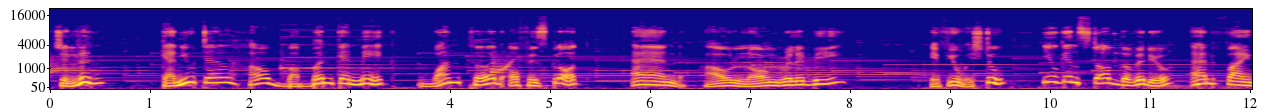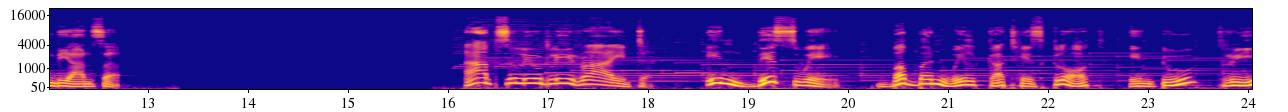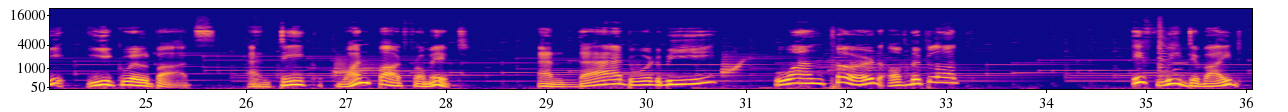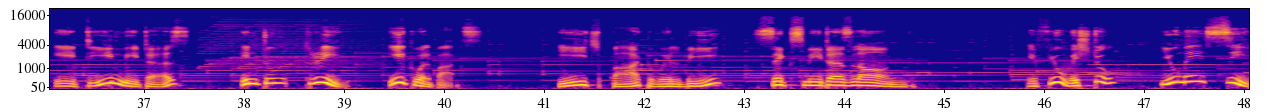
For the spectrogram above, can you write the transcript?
Children, can you tell how Babban can make one third of his cloth and how long will it be? If you wish to, you can stop the video and find the answer. Absolutely right. In this way, Babban will cut his cloth into three equal parts and take one part from it. And that would be one third of the cloth. If we divide 18 meters into 3 equal parts, each part will be 6 meters long. If you wish to, you may see.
